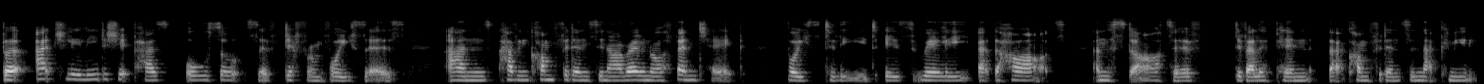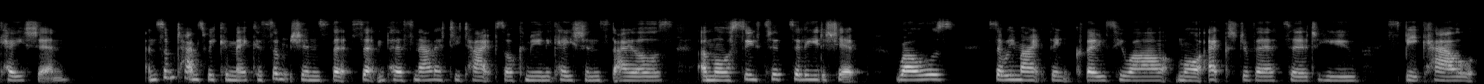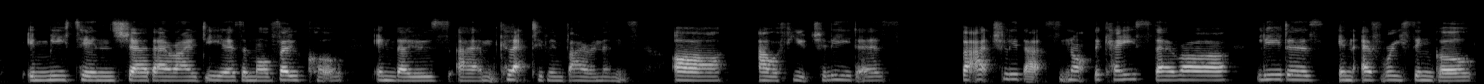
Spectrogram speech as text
But actually, leadership has all sorts of different voices, and having confidence in our own authentic voice to lead is really at the heart and the start of developing that confidence and that communication. And sometimes we can make assumptions that certain personality types or communication styles are more suited to leadership roles. So we might think those who are more extroverted, who speak out in meetings, share their ideas, and more vocal in those um, collective environments are our future leaders. But actually, that's not the case. There are leaders in every single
